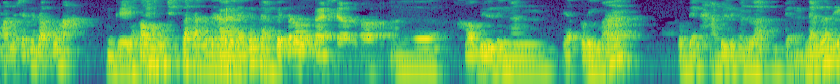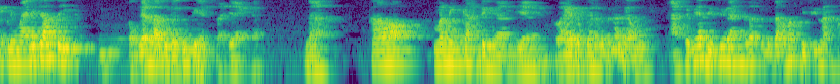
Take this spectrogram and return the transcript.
manusia itu tidak punah. Oke. maka menciptakan keturunan dan itu David terus. Masya Allah. Eh, Khobil dengan kelima kemudian Habil dengan Labuda. Dan kan iklima ini cantik. Kemudian Labuda itu biasa saja ya nah kalau menikah dengan yang lahir bareng itu kan nggak mungkin. Akhirnya disilang Allah sebentar Allah disilang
